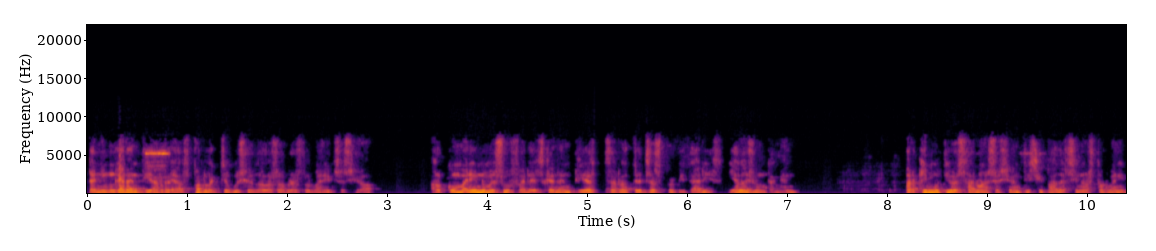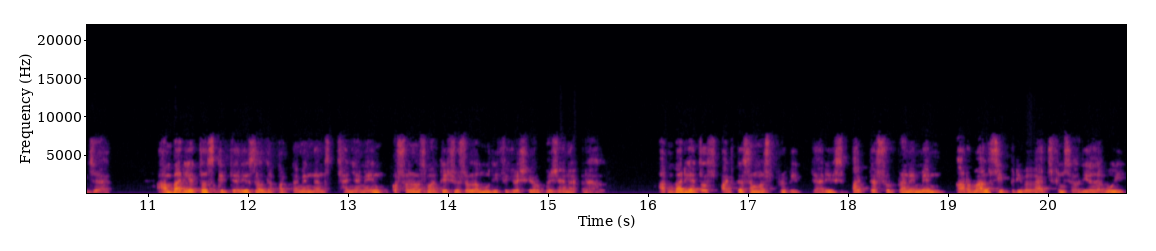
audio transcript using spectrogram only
tenim garanties reals per l'execució de les obres d'urbanització? El conveni només ofereix garanties de retrets als propietaris i a l'Ajuntament. Per quin motiu es fa una sessió anticipada si no està urbanitzat? Han variat els criteris del Departament d'Ensenyament o són els mateixos en la modificació del Pla General? Han variat els pactes amb els propietaris, pactes sorprenentment verbals i privats fins al dia d'avui,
